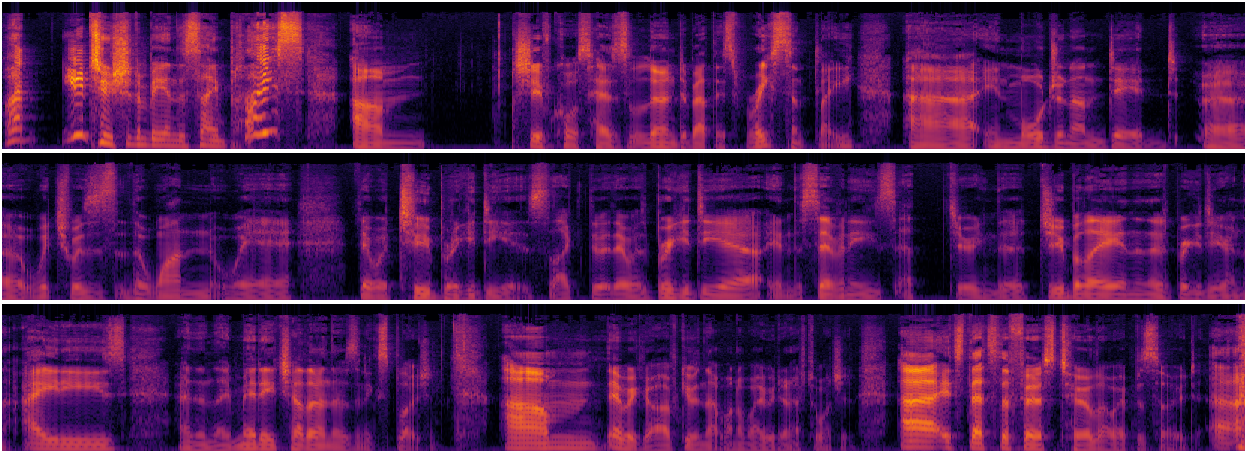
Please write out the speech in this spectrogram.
What? You two shouldn't be in the same place." Um, she, of course, has learned about this recently uh, in Mawdryn Undead, uh, which was the one where there were two brigadiers. Like there, there was Brigadier in the seventies during the Jubilee, and then there was Brigadier in the eighties, and then they met each other, and there was an explosion. Um, there we go. I've given that one away. We don't have to watch it. Uh, it's that's the first Turlough episode. Uh,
